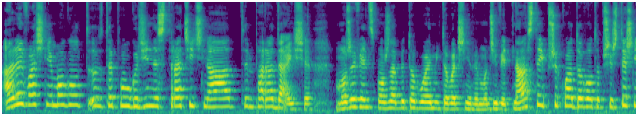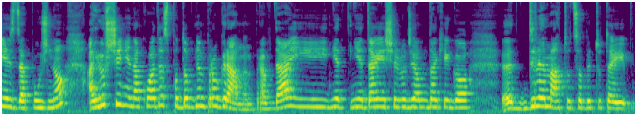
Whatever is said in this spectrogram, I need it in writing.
ale właśnie mogą te pół godziny stracić na tym Paradise. Może więc można by to było emitować emitować, nie wiem, o 19 przykładowo, to przecież też nie jest za późno, a już się nie nakłada z podobnym programem, prawda? I nie, nie daje się ludziom takiego e, dylematu, co by tutaj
